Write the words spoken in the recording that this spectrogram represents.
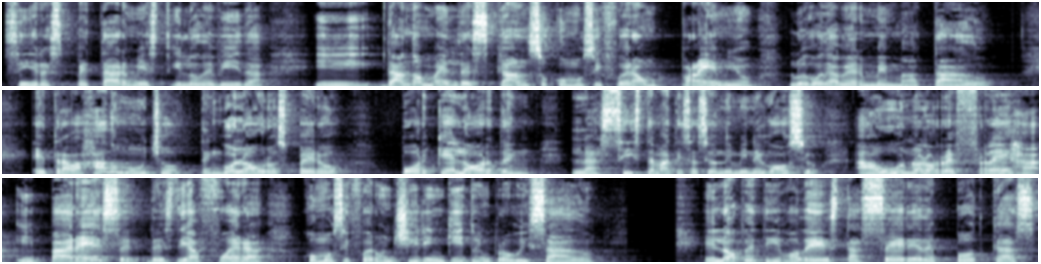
sin respetar mi estilo de vida y dándome el descanso como si fuera un premio luego de haberme matado. He trabajado mucho, tengo logros, pero ¿por qué el orden, la sistematización de mi negocio aún no lo refleja y parece desde afuera como si fuera un chiringuito improvisado? El objetivo de esta serie de podcasts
